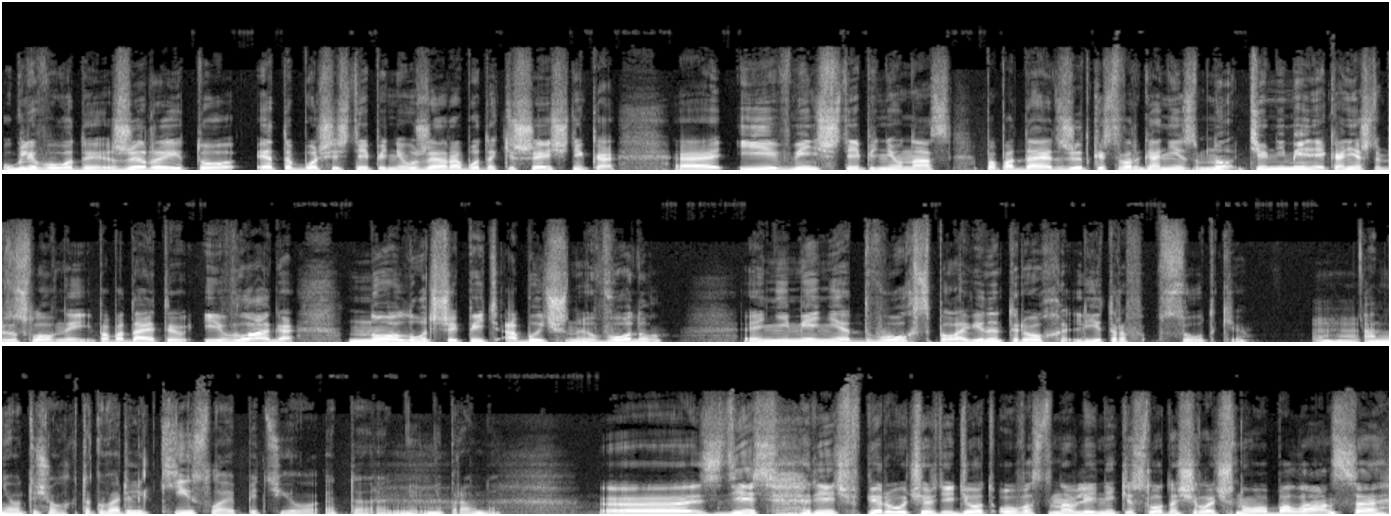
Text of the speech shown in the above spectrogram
углеводы, жиры, то это в большей степени уже работа кишечника, и в меньшей степени у нас попадает жидкость в организм. Но, тем не менее, конечно, безусловно, попадает и влага, но лучше пить обычную воду, не менее двух с половиной трех литров в сутки. Угу. А мне вот еще как-то говорили кислое питье. Это неправда? Э, здесь речь в первую очередь идет о восстановлении кислотно-щелочного баланса.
